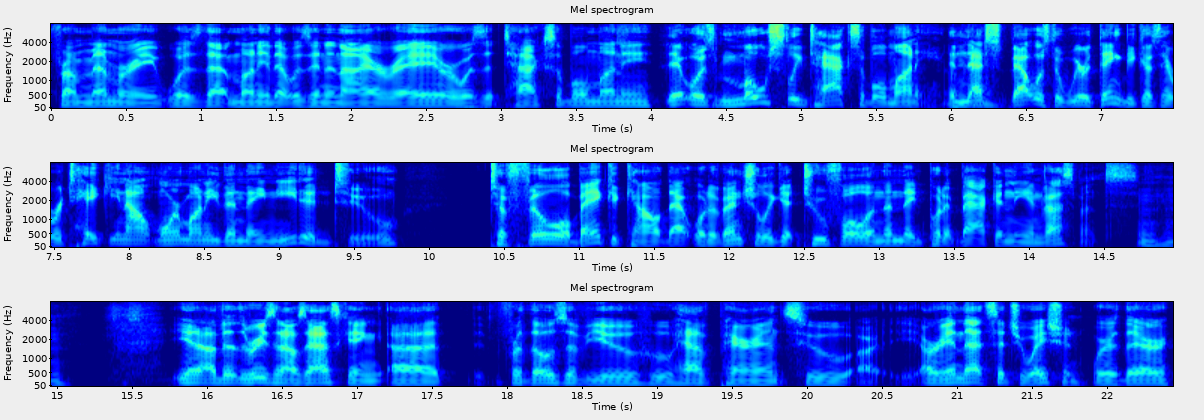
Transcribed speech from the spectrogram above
from memory, was that money that was in an IRA or was it taxable money? It was mostly taxable money. And that's that was the weird thing because they were taking out more money than they needed to to fill a bank account that would eventually get too full and then they'd put it back in the investments. Mm-hmm. You know, the, the, reason I was asking uh, for those of you who have parents who are, are in that situation where they're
